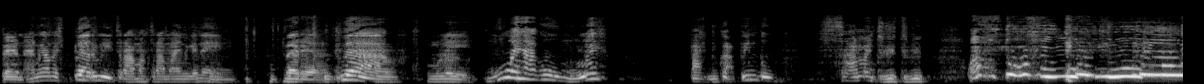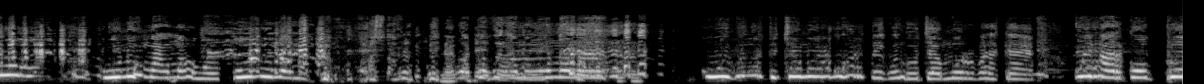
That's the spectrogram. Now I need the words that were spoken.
BNN kan wis bar wi ceramah-ceramahin kene. Bubar ya. bubar. Mulai. mulai aku mulai. Pas buka pintu sama jerit-jerit Astagfirullah bunuh mama wo bunuh mama. Astagfirullah. Lah, apa itu- ngomong ngono kuwi kowe ngerti jamur aku ngerti kowe nggo jamur pas kayak kuwi narkoba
